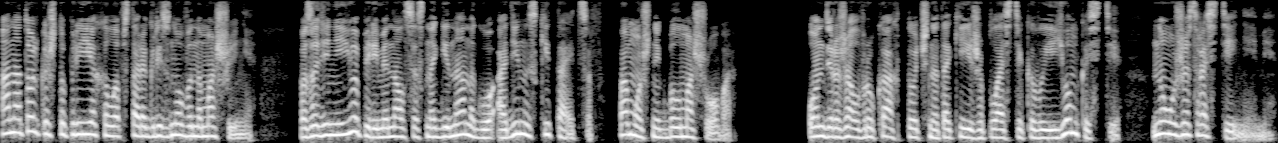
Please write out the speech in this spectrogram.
Она только что приехала в Старогрязново на машине — Позади нее переминался с ноги на ногу один из китайцев, помощник Балмашова. Он держал в руках точно такие же пластиковые емкости, но уже с растениями.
